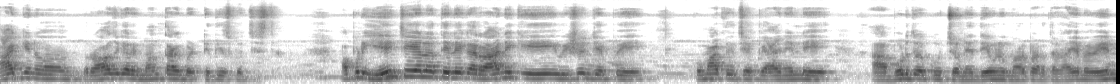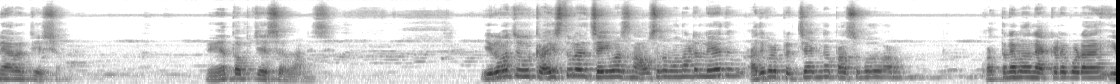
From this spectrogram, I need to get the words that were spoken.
ఆజ్ఞను రాజుగారికి మంతాగబెట్టి తీసుకొచ్చేస్తాడు. అప్పుడు ఏం చేయాలో తెలియక రాణికి విషయం చెప్పి కుమార్తెకి చెప్పి ఆయన వెళ్ళి ఆ బొడితో కూర్చొని దేవునికి మొరపెడతాడు. అయ్యా మేము ఏం నేరం చేశాం? మేమేం తప్పు చేసాము అనేసి. ఈరోజు క్రైస్తవులు అది చేయవలసిన అవసరం ఉందంటే లేదు. అది కూడా ప్రత్యేకంగా పశుబుధవారం కొత్త నిబంధనలు ఎక్కడ కూడా ఈ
